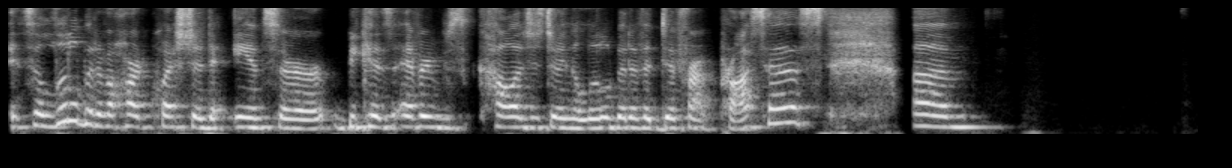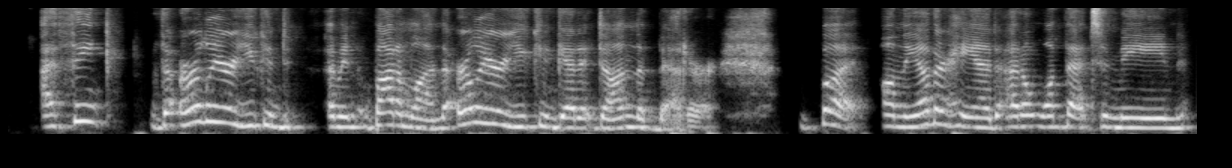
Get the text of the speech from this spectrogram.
it's a little bit of a hard question to answer because every college is doing a little bit of a different process. Um, I think the earlier you can, I mean, bottom line, the earlier you can get it done, the better. But on the other hand, I don't want that to mean,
